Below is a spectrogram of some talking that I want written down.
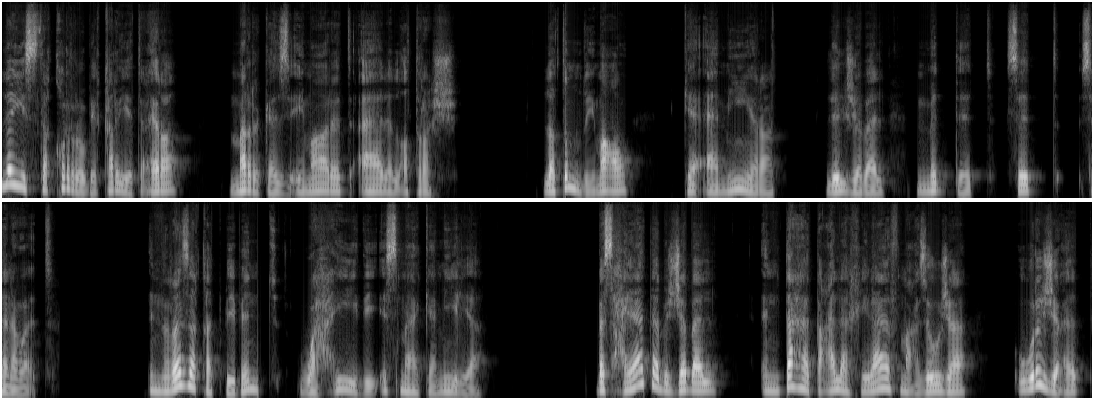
ليستقروا بقرية عرة مركز إمارة آل الأطرش لتمضي معه كأميرة للجبل مدة ست سنوات. انرزقت ببنت وحيدة اسمها كاميليا. بس حياتها بالجبل انتهت على خلاف مع زوجها ورجعت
